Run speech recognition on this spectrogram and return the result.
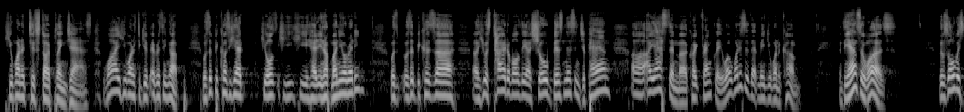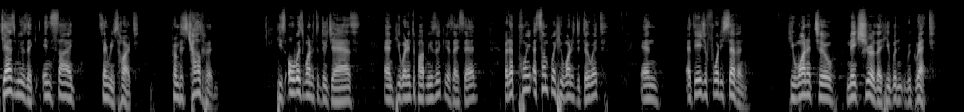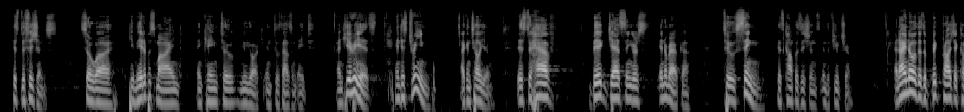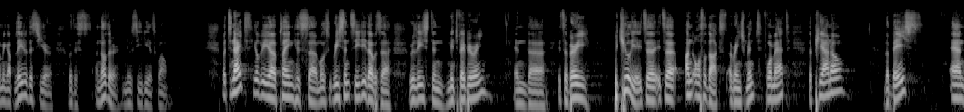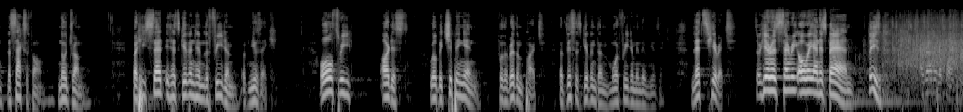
he wanted to start playing jazz, why he wanted to give everything up. Was it because he had, he, also, he, he had enough money already? Was, was it because uh, he was tired of all the uh, show business in Japan? Uh, I asked him, uh, quite frankly, well, what is it that made you want to come? And the answer was, there was always jazz music inside Senri's heart from his childhood. He's always wanted to do jazz, and he went into pop music, as I said. But at, point, at some point, he wanted to do it. And at the age of 47, he wanted to make sure that he wouldn't regret his decisions. So uh, he made up his mind and came to New York in 2008. And here he is. And his dream, I can tell you, is to have big jazz singers in America to sing his compositions in the future. And I know there's a big project coming up later this year with this, another new CD as well. But tonight, he'll be uh, playing his uh, most recent CD that was uh, released in mid-February. And uh, it's a very peculiar, it's an it's a unorthodox arrangement format. The piano, the bass, and the saxophone, no drum. But he said it has given him the freedom of music. All three artists will be chipping in for the rhythm part, but this has given them more freedom in their music. Let's hear it. So here is Senri Oe and his band. Please. A round of applause.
